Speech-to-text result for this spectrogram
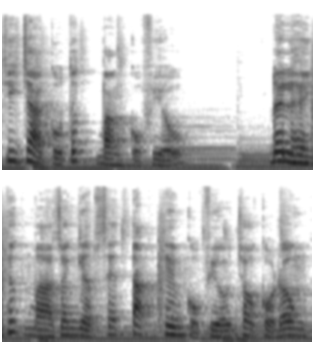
Chi trả cổ tức bằng cổ phiếu. Đây là hình thức mà doanh nghiệp sẽ tặng thêm cổ phiếu cho cổ đông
